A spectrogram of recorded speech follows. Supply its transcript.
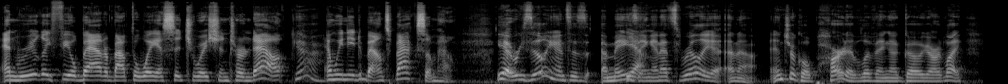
and really feel bad about the way a situation turned out Yeah. and we need to bounce back somehow Yeah, resilience is amazing, Yeah. and it's really an uh, integral part of living a go yard life.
